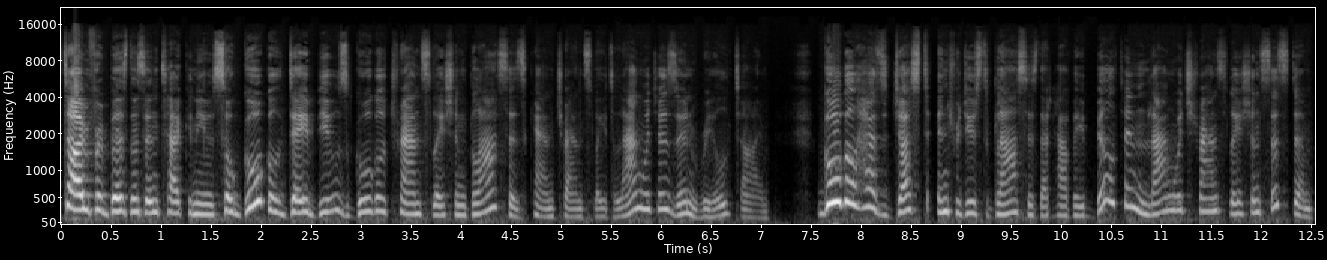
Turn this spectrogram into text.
It's time for business and tech news. So, Google debuts Google Translation glasses can translate languages in real time. Google has just introduced glasses that have a built in language translation system.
